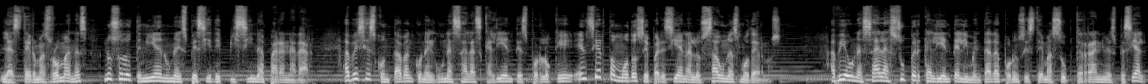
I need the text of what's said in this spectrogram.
Las termas romanas no solo tenían una especie de piscina para nadar, a veces contaban con algunas salas calientes, por lo que en cierto modo se parecían a los saunas modernos. Había una sala súper caliente alimentada por un sistema subterráneo especial.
